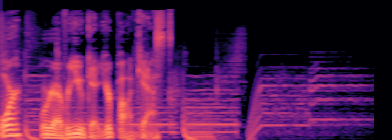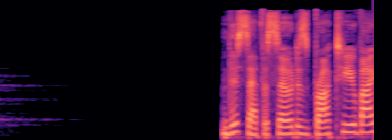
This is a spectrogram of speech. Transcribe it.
or wherever you get your podcasts. This episode is brought to you by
